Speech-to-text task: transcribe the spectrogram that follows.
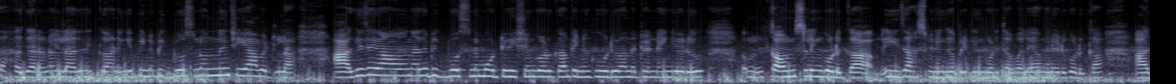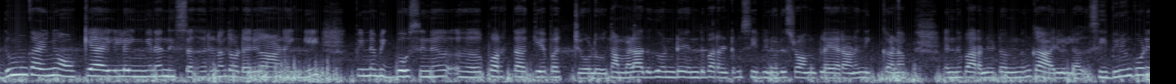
സഹകരണം ഇല്ലാതെ നിൽക്കുകയാണെങ്കിൽ പിന്നെ ബിഗ് ബോസിനൊന്നും ചെയ്യാൻ പറ്റില്ല. ആകെ ചെയ്യാവുന്നത് ബിഗ് ബോസിന് മോട്ടിവേഷൻ കൊടുക്കാം. പിന്നെ കൂടി വന്നിട്ടുണ്ടെങ്കിൽ ഒരു കൗൺസിലിംഗ് കൊടുക്കുക ഈ ജാസ്മിനും ഗബ്രിക്കും കൊടുത്ത പോലെ അങ്ങനെ ഒരു കൊടുക്കുക അതും കഴിഞ്ഞ് ഓക്കെ ആയില്ല. ഇങ്ങനെ നിസ്സഹരണം തുടരുകയാണെങ്കിൽ പിന്നെ ബിഗ് ബോസിന് പുറത്താക്കിയേ പറ്റുള്ളൂ. നമ്മൾ അതുകൊണ്ട് എന്ത് പറഞ്ഞിട്ടും സിബിൻ ഒരു സ്ട്രോങ് പ്ലെയറാണ് നിൽക്കണം എന്ന് പറഞ്ഞിട്ടൊന്നും കാര്യമില്ല. സിബിനും കൂടി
